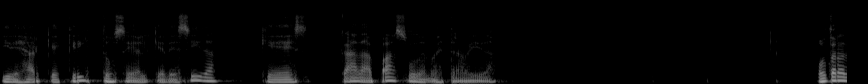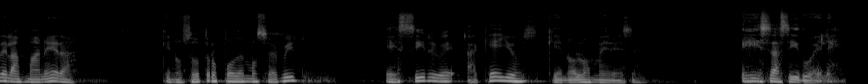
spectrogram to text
y dejar que Cristo sea el que decida que es cada paso de nuestra vida. Otra de las maneras que nosotros podemos servir es sirve a aquellos que no los merecen. Esa sí duele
